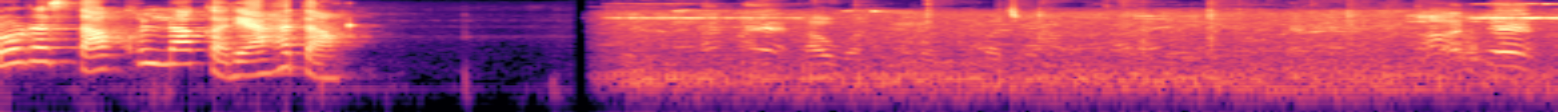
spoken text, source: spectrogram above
રોડ રસ્તા ખુલ્લા કર્યા હતા. हाँ बच्चों अच्छा। अंते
